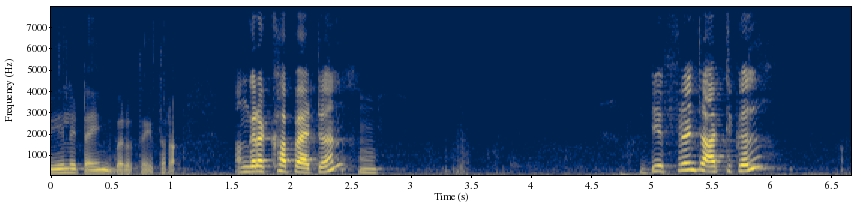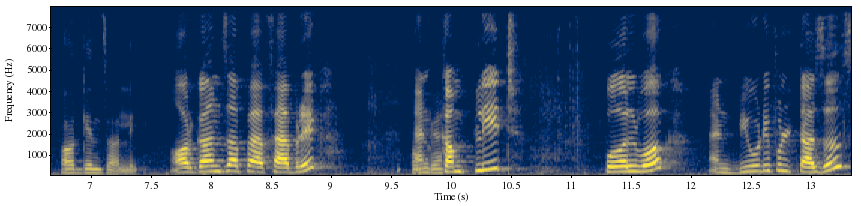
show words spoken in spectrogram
ಮೇಲೆ ಟೈಮ್ ಬರುತ್ತೆ ಈ ಥರ angrakha pattern ಹ್ಞೂ different article ಆರ್ಗೆನ್ಸ್ ಅಲ್ಲಿ organza pa- fabric and Okay. complete pearl work and beautiful tassels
